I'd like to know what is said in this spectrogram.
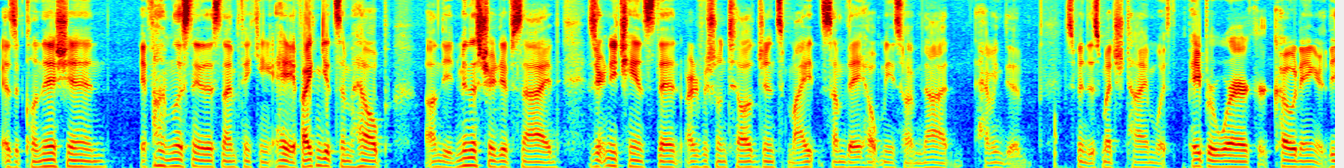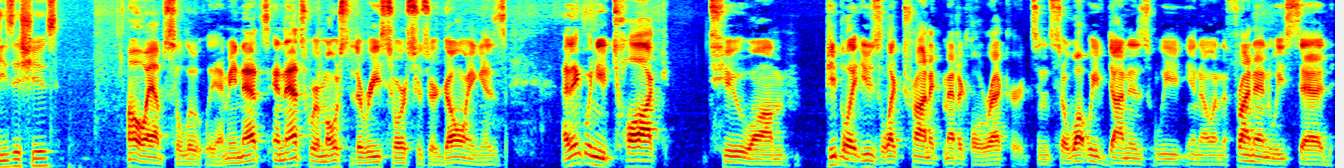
As a clinician, if I'm listening to this and I'm thinking, hey, if I can get some help on the administrative side, is there any chance that artificial intelligence might someday help me so I'm not having to spend as much time with paperwork or coding or these issues? Oh, absolutely. I mean, that's and that's where most of the resources are going is I think when you talk to um, people that use electronic medical records, and so what we've done is we, you know, in the front end, we said,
